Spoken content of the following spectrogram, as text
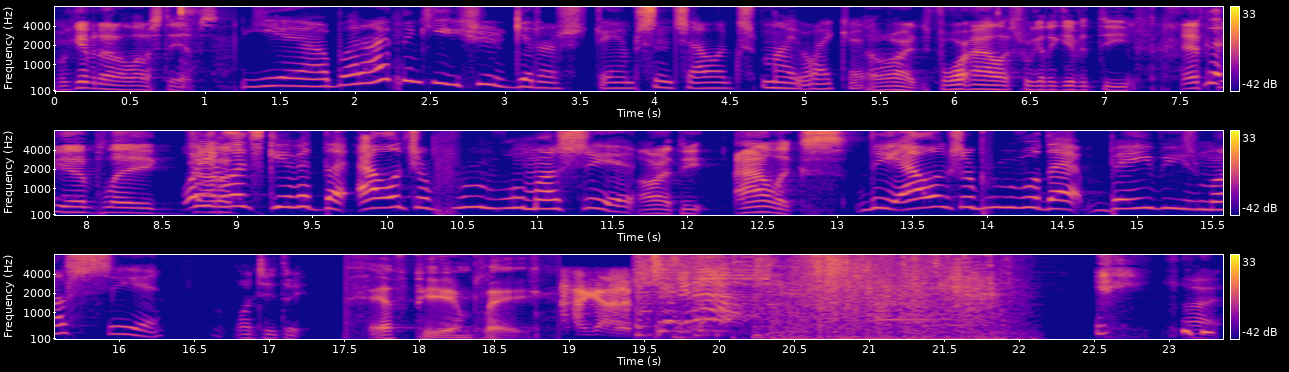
We're giving out a lot of stamps. Yeah, but I think he should get our stamp since Alex might like it. All right, for Alex, we're going to give it the FPM play. Wait, gotta- let's give it the Alex approval must see it. All right, the Alex. The Alex approval that babies must see it. One, two, three. FPM play. I got it. Check it out. All right.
